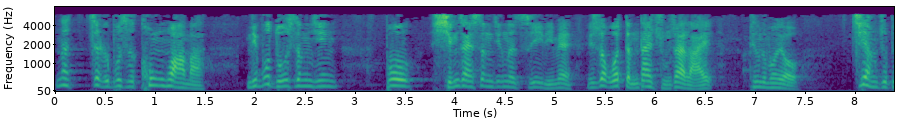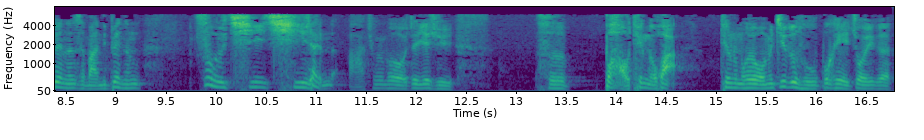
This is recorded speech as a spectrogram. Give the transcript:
那这个不是空话吗？你不读圣经，不行在圣经的旨意里面，你说我等待主再来，听众朋友，这样就变成什么？你变成自欺欺人啊！听众朋友，这也许是不好听的话。听众朋友，我们基督徒不可以做一个。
